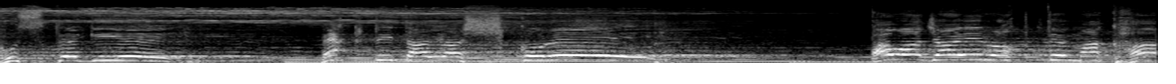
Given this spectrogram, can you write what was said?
খুঁজতে গিয়ে ব্যক্তি তালাশ করে পাওয়া যায় রক্তে মাখা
